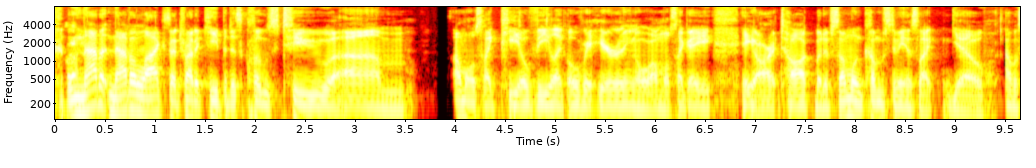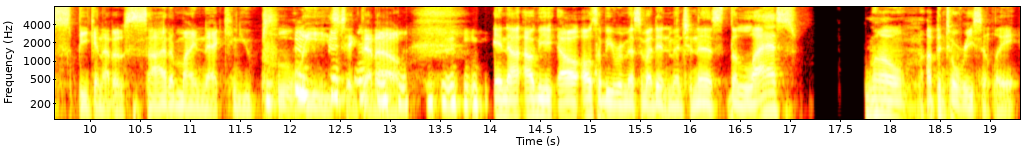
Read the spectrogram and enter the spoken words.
not not a lot because I try to keep it as close to um, almost like POV, like overhearing, or almost like a a art talk. But if someone comes to me and is like, "Yo, I was speaking out of the side of my neck. Can you please take that out?" And I'll be I'll also be remiss if I didn't mention this. The last well, up until recently,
